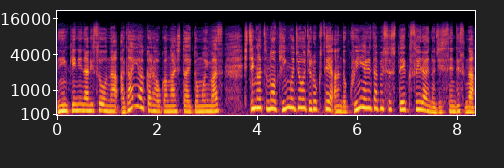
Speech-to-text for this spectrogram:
人気になりそうなアダイヤからお伺いしたいと思います。7月のキングジョージ6世クイーンエリザベスステークス以来の実践ですが。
